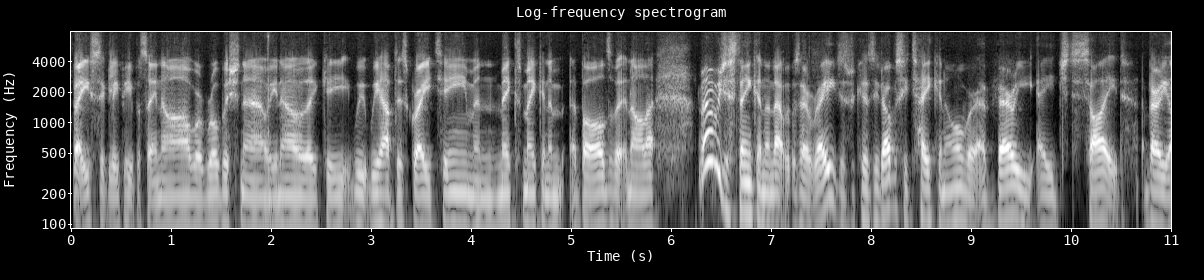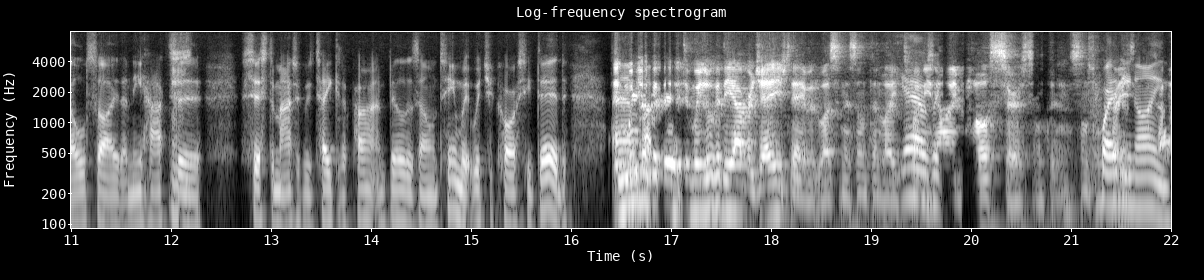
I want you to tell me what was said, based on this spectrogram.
basically people saying, "Oh, we're rubbish now," you know, like we we have this great team and Mick's making a, a balls of it and all that. I remember just thinking that that was outrageous because he'd obviously taken over a very aged side, a very old side, and he had to systematically take it apart and build his own team, which of course he did. Did, um, we look at the, did we look at the average age, David? Wasn't it something like yeah, 29 like plus or something? something 29. Crazy.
